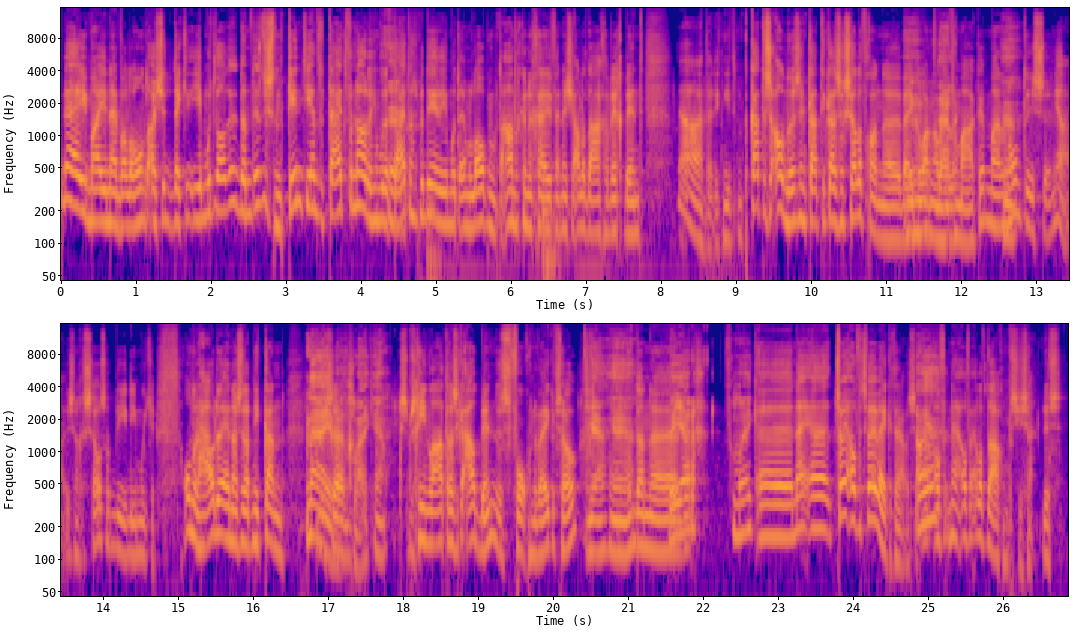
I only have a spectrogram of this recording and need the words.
Nee, maar je neemt wel een hond. Als je, dat je, je moet wel, dit is een kind, je hebt er tijd voor nodig. Je moet er tijd aan spenderen, je moet hem lopen, je moet aandacht kunnen geven. En als je alle dagen weg bent, ja, weet ik niet. Een kat is anders. Een kat die kan zichzelf gewoon eh, wekenlang duidelijk. van maken. Maar een hond is, eh, ja, is een gezelschap, die, die moet je onderhouden. En als je dat niet kan, Nee, dus, je eh, gelijk, ja. dus misschien later als ik oud ben, dus volgende week of zo, Ja, ja, ja. dan... ben je jarig van de week? nee, twee, over twee weken trouwens. Oh ja? over, nee, over elf dagen om precies zijn. Dus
